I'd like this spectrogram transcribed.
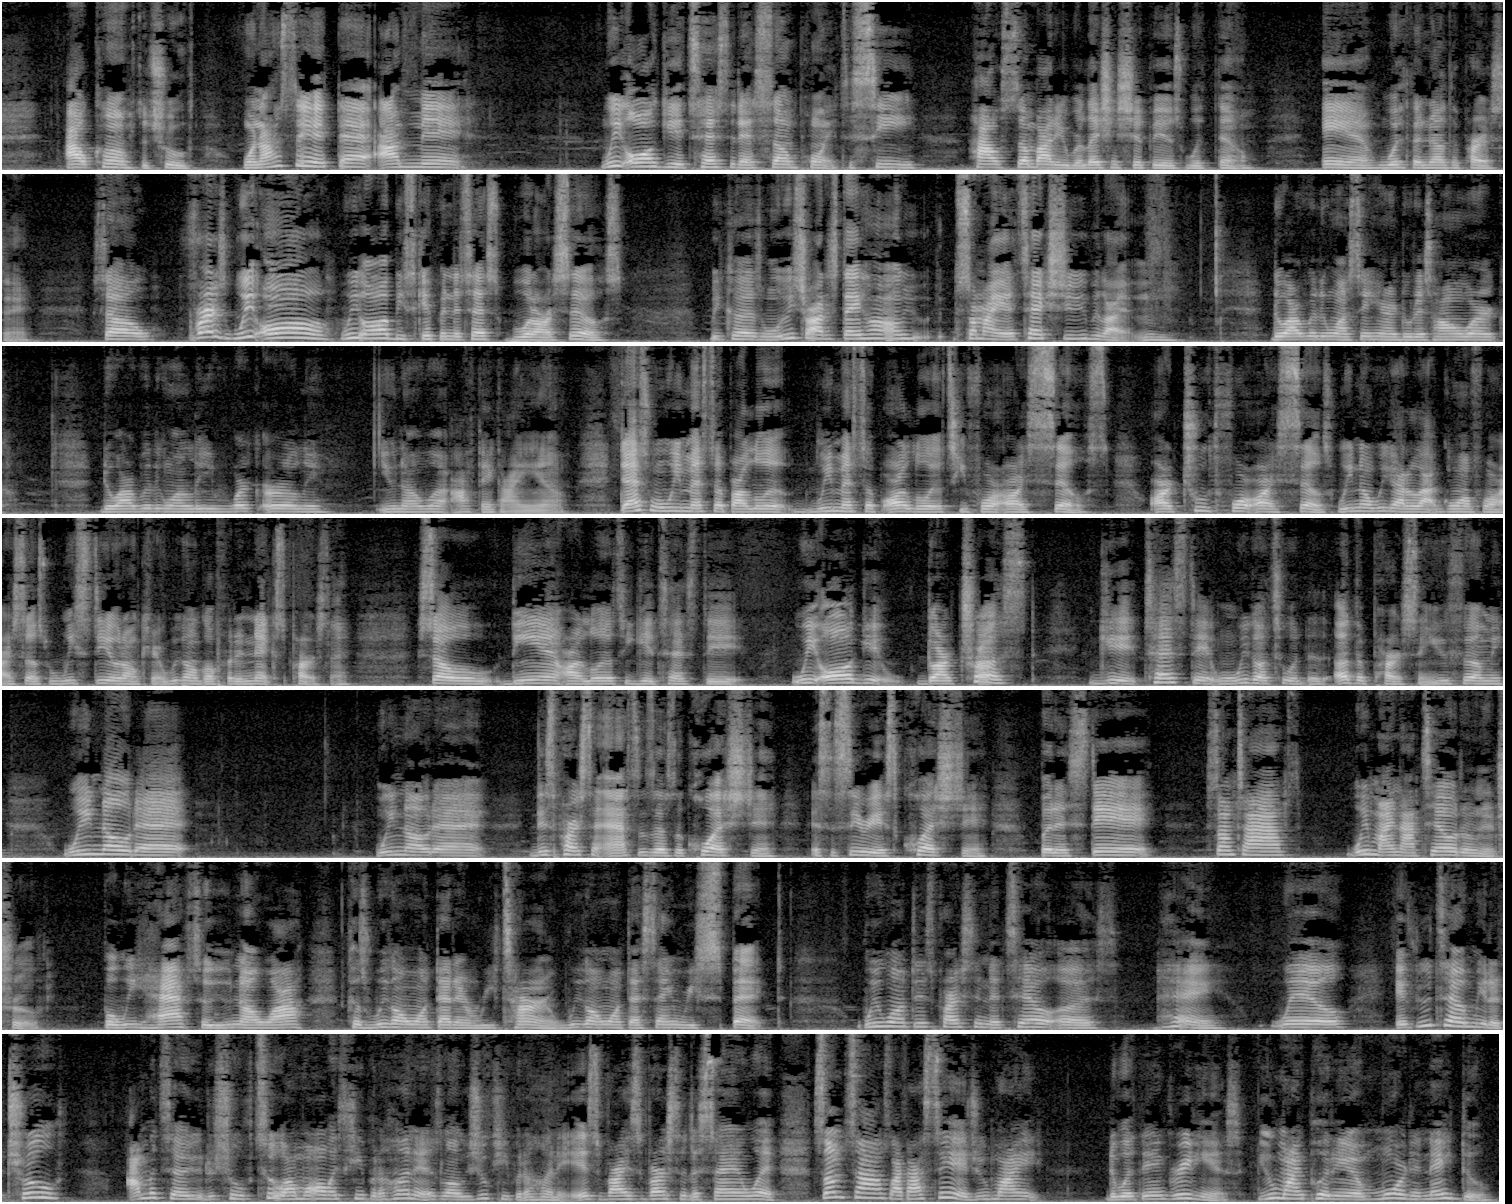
out comes the truth. When I said that, I meant we all get tested at some point to see how somebody relationship is with them and with another person. So first we all we all be skipping the test with ourselves. Because when we try to stay home, somebody text you, you be like, mm, do I really want to sit here and do this homework? Do I really want to leave work early? you know what i think i am that's when we mess up our loyal we mess up our loyalty for ourselves our truth for ourselves we know we got a lot going for ourselves but we still don't care we're gonna go for the next person so then our loyalty get tested we all get our trust get tested when we go to the other person. You feel me? We know that we know that this person asks us a question. It's a serious question. But instead, sometimes we might not tell them the truth. But we have to. You know why? Because we going to want that in return. we going to want that same respect. We want this person to tell us, hey, well, if you tell me the truth, I'm gonna tell you the truth too. I'm always keep it a hundred as long as you keep it a hundred. It's vice versa the same way. Sometimes, like I said, you might do with the ingredients, you might put in more than they do.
